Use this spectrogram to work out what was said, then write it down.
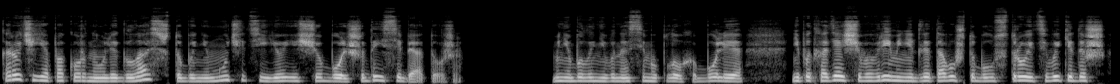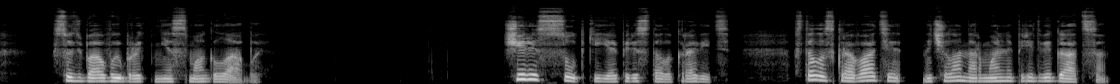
Короче, я покорно улеглась, чтобы не мучить ее еще больше, да и себя тоже. Мне было невыносимо плохо, более неподходящего времени для того, чтобы устроить выкидыш, судьба выбрать не смогла бы. Через сутки я перестала кровить. Встала с кровати, начала нормально передвигаться.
